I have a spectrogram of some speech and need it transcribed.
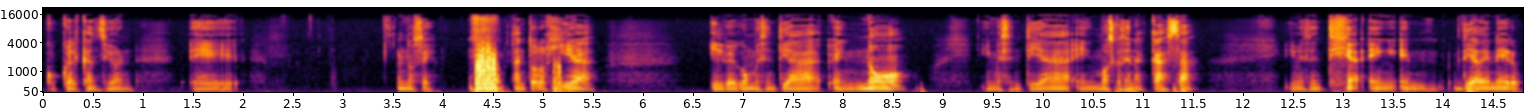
cuál canción, eh, no sé, antología y luego me sentía en no y me sentía en moscas en la casa y me sentía en, en día de enero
